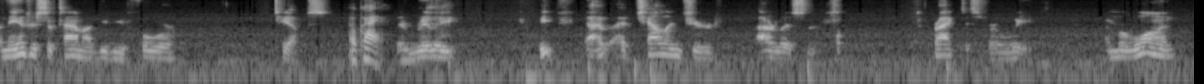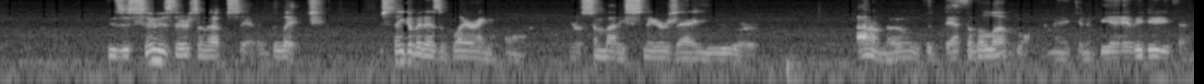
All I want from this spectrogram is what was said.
in the interest of time, I'll give you four tips Okay. that really, I, I challenge your our listeners to practice for a week. Number one is as soon as there's an upset, a glitch, just think of it as a blaring horn. You know, somebody sneers at you, or I don't know, the death of a loved one. I mean, it can be a heavy duty thing.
